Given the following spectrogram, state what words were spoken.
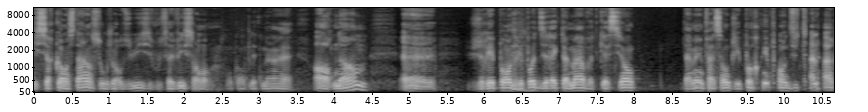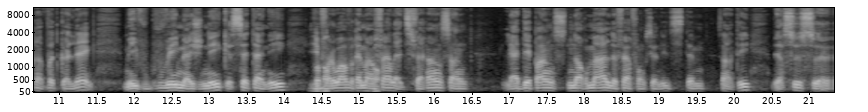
les circonstances aujourd'hui, vous savez, sont, complètement euh, hors normes. Euh, je ne répondrai pas directement à votre question de la même façon que je n'ai pas répondu tout à l'heure à votre collègue, mais vous pouvez imaginer que cette année, il, va falloir vraiment faire la différence entre la dépense normale de faire fonctionner le système santé versus euh,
